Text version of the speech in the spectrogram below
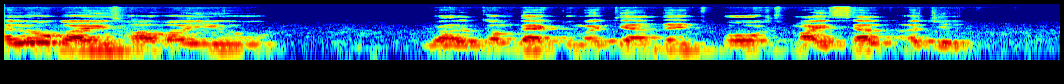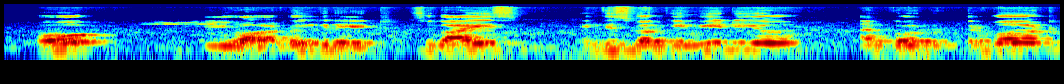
Hello guys, how are you? Welcome back to my channel It's Post myself Ajay. Hope you are doing great. So guys, in this working video, I'm going to convert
